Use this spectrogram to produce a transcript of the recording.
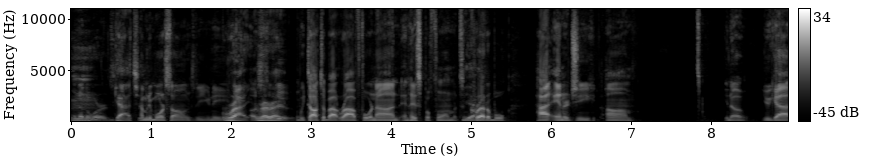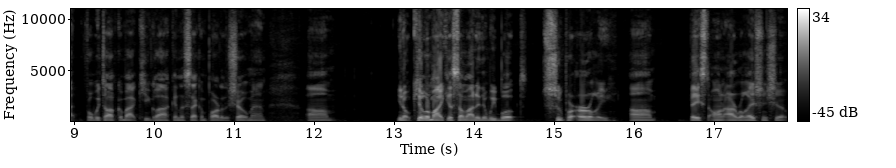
In other Mm, words, gotcha. how many more songs do you need? Right, right, to right. do? We talked about Rob 49 and his performance, Yeah. incredible, high energy. Um, you know, you got before we talk about Key Glock in the second part of the show, man. Um, you know, Killer Mike is somebody that we booked super early, um, based on our relationship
